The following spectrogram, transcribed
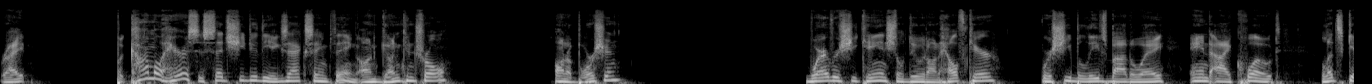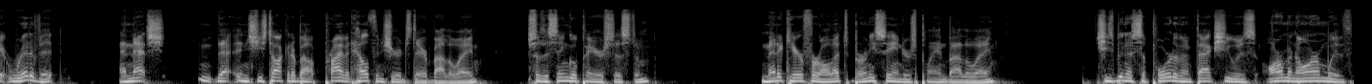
right? But Kamala Harris has said she'd do the exact same thing on gun control, on abortion. Wherever she can, she'll do it on health care, where she believes, by the way, and I quote, Let's get rid of it. And that's that. And she's talking about private health insurance there, by the way. So the single payer system, Medicare for all. That's Bernie Sanders' plan, by the way. She's been a supportive. In fact, she was arm in arm with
